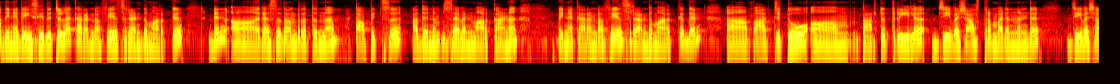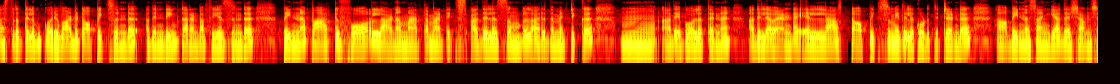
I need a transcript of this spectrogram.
അതിനെ ബേസ് ചെയ്തിട്ടുള്ള കറണ്ട് അഫെയർസ് രണ്ട് മാർക്ക് ദെൻ രസതന്ത്രത്തിൽ നിന്ന് ടോപ്പിക്സ് അതിനും സെവൻ മാർക്കാണ് പിന്നെ കറണ്ട് അഫയേഴ്സ് രണ്ട് mark then part two part ത്രീയിൽ ജീവശാസ്ത്രം വരുന്നുണ്ട്. ജീവശാസ്ത്രത്തിലും ഒരുപാട് ടോപ്പിക്സ് ഉണ്ട്. അതിന്റെയും കറണ്ട് അഫയേഴ്സ് ഉണ്ട്. പിന്നെ പാർട്ട് ഫോറിലാണ് മാത്തമാറ്റിക്സ് അതിൽ സിമ്പിൾ അരിതമെറ്റിക് അതേപോലെ തന്നെ അതിൽ വേണ്ട എല്ലാ ടോപ്പിക്സും ഇതിൽ കൊടുത്തിട്ടുണ്ട്. ഭിന്നസംഖ്യ ദശാംശ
